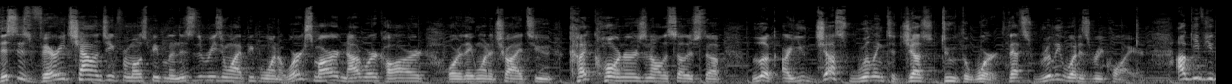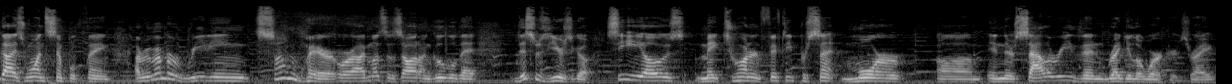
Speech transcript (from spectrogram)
This is very challenging for most people, and this is the reason why people want to work smart, not work hard, or they want to try to cut corners and all this other stuff. Look, are you just willing to just do the work? That's really what is required. I'll give you guys one simple thing. I remember reading somewhere, or I must have saw it on Google, that this was years ago. CEOs make 250% more um, in their salary than regular workers, right?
